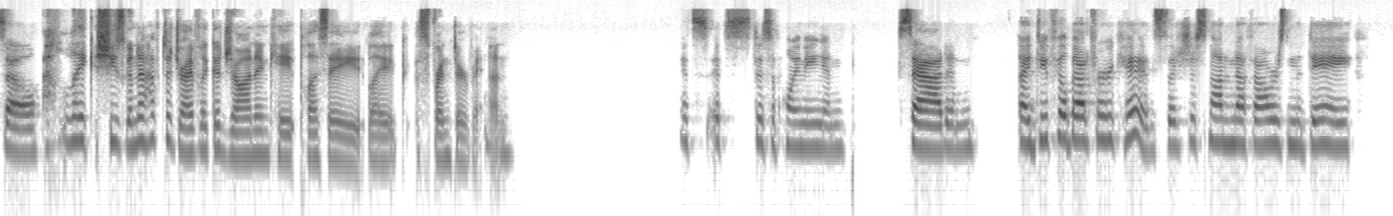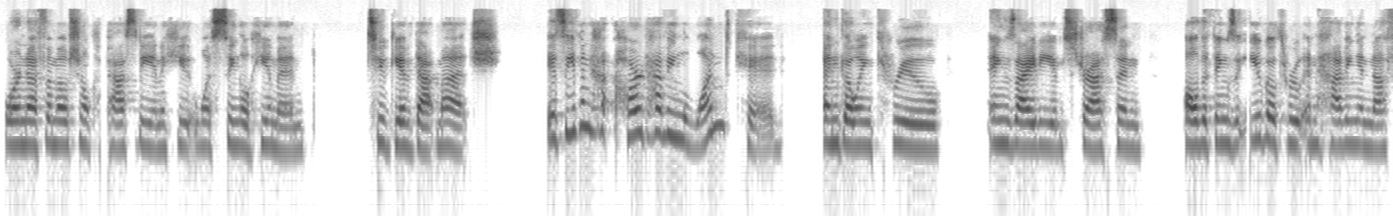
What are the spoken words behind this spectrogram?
So, uh, like, she's gonna have to drive like a Jon and Kate plus a like sprinter van. It's it's disappointing and sad, and I do feel bad for her kids. There's just not enough hours in the day or enough emotional capacity in a, hu- a single human to give that much. It's even hard having one kid and going through anxiety and stress and all the things that you go through and having enough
